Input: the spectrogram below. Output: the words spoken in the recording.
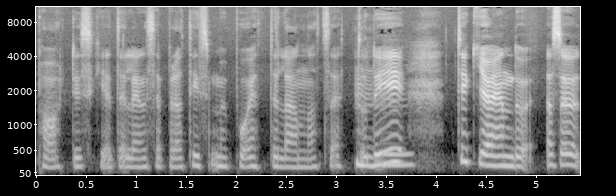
partiskhet eller en separatism på ett eller annat sätt. Och det Mm. Tycker jag ändå, alltså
